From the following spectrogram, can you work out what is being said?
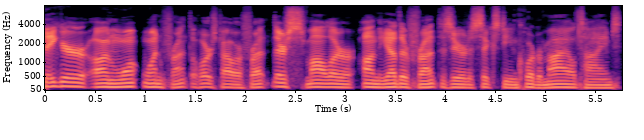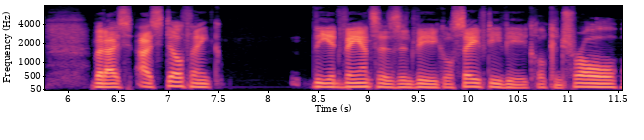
bigger on one, one front, the horsepower front. They're smaller on the other front, the zero to sixty and quarter mile times. But I I still think the advances in vehicle safety, vehicle control,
